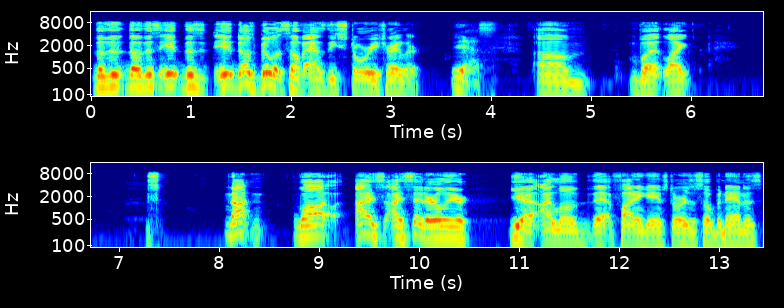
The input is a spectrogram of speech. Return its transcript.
though this, though this it this it does bill itself as the story trailer. yes, Um, but like, not well. I I said earlier, yeah, I love that fighting game stories are so bananas.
